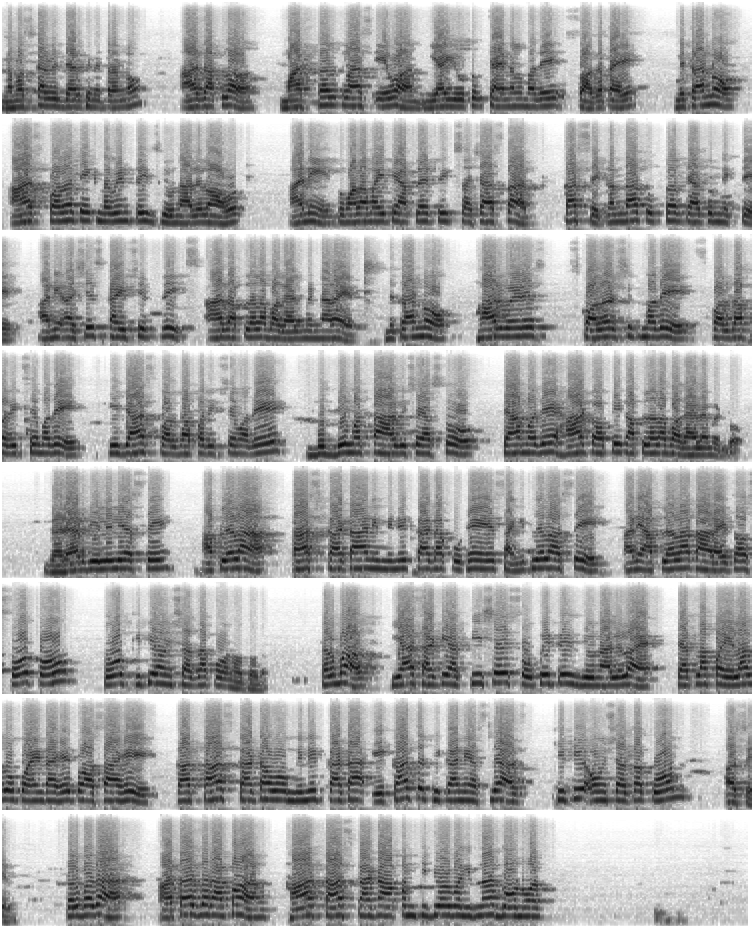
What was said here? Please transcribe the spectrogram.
नमस्कार विद्यार्थी मित्रांनो आज आपलं मास्टर क्लास ए वन या युट्यूब चॅनलमध्ये स्वागत आहे. मित्रांनो आज परत एक नवीन ट्रिक्स घेऊन आलेलो आहोत आणि तुम्हाला माहिती आपल्या ट्रिक्स अशा असतात का सेकंदात उत्तर त्यातून निघते आणि अशीच काहीशी ट्रिक्स आज आपल्याला बघायला मिळणार आहेत. मित्रांनो फार वेळेस स्कॉलरशिपमध्ये स्पर्धा परीक्षेमध्ये की ज्या स्पर्धा परीक्षेमध्ये बुद्धिमत्ता हा विषय असतो त्यामध्ये हा टॉपिक आपल्याला बघायला मिळतो. घड्याळ दिलेली असते आपल्याला तास काटा आणि मिनिट काटा कुठे सांगितलेला असते आणि आपल्याला काढायचा असतो तो तो किती अंशाचा कोण होतो? तर मग यासाठी अतिशय सोपी ट्रिक घेऊन आलेलो आहे. त्यातला पहिला जो पॉइंट आहे तो असा आहे का तास काटा व मिनिट काटा एकाच ठिकाणी असल्यास किती अंशाचा कोण असेल? तर बघा आता जर आपण हा तास काटा आपण किती वेळ बघितला? दोन वर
